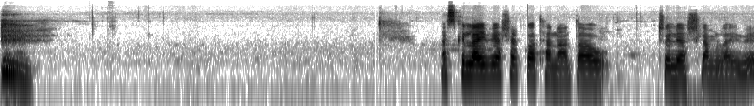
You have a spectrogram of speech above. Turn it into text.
আজকে লাইভে আসার কথা না, তাও চলে আসলাম লাইভে।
